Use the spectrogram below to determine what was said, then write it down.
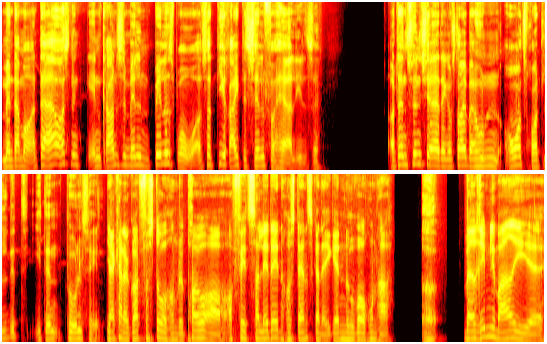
men der, må, der er også en, en grænse mellem billedsprog og så direkte selvforherligelse. Og den synes jeg, at Inger Støjberg, hun overtrådte lidt i den båltale. Jeg kan da godt forstå, at hun vil prøve at, at fedte sig lidt ind hos danskerne igen nu, hvor hun har været rimelig meget i, uh,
